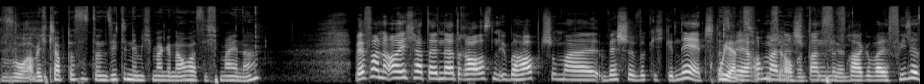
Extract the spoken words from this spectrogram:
So, aber ich glaube, das ist, dann seht ihr nämlich mal genau, was ich meine. Wer von euch hat denn da draußen überhaupt schon mal Wäsche wirklich genäht? Das oh ja, wäre ja auch mal eine spannende Frage, weil viele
